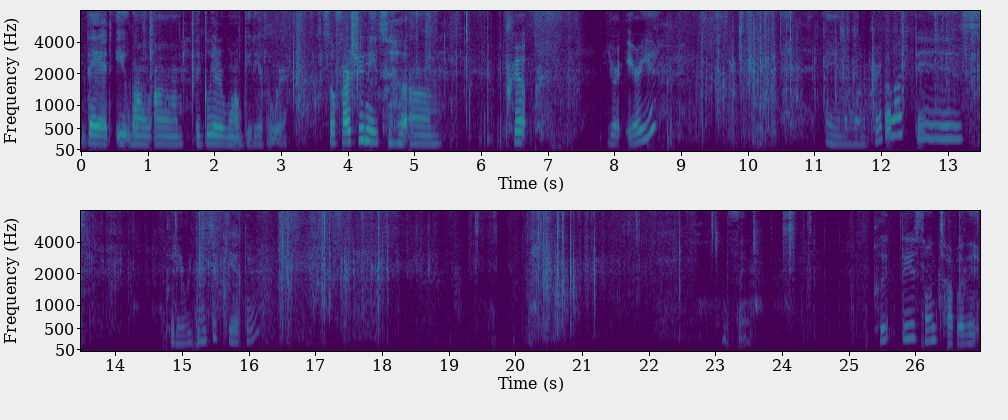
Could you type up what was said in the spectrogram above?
that it won't, um, the glitter won't get everywhere. So first you need to um, prep your area. And I'm going to prep it like this. Put everything together. Let's see. Put this on top of it.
